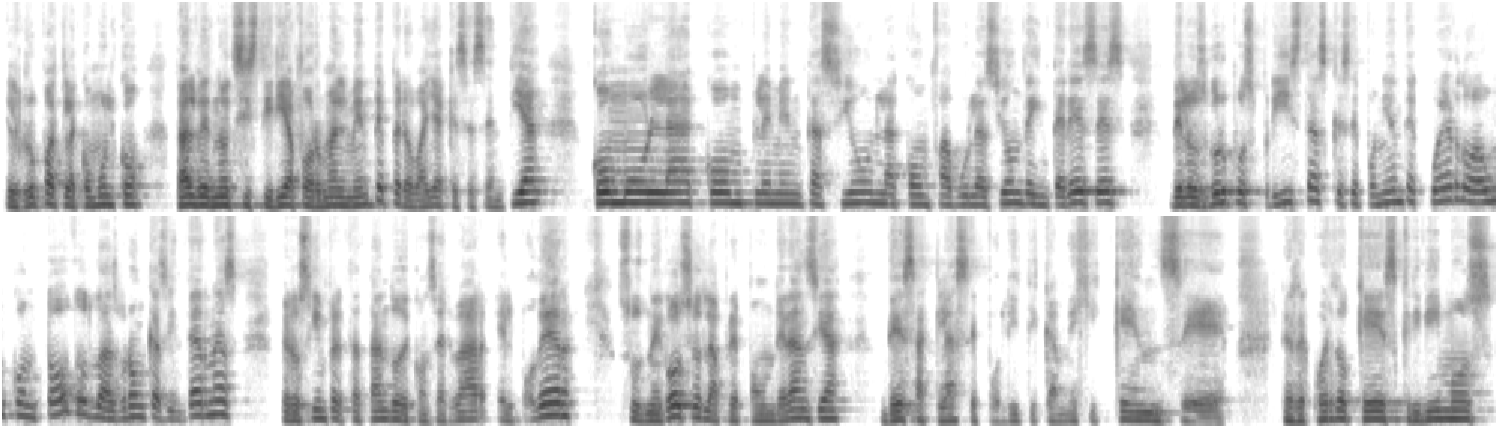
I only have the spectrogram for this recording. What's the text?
El grupo Atlacomulco tal vez no existiría formalmente, pero vaya que se sentía como la complementación, la confabulación de intereses de los grupos priistas que se ponían de acuerdo aún con todas las broncas internas, pero siempre tratando de conservar el poder, sus negocios, la preponderancia de esa clase política mexiquense. Les recuerdo que escribimos,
